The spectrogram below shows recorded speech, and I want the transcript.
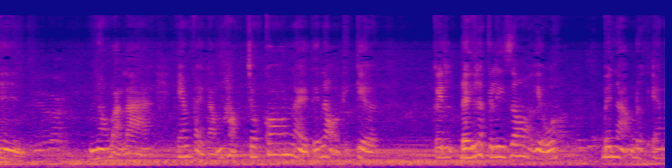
Thì nó bảo là em phải đóng học cho con này thế nọ cái kia. Cái đấy là cái lý do hiểu không? Bên nào cũng được em.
